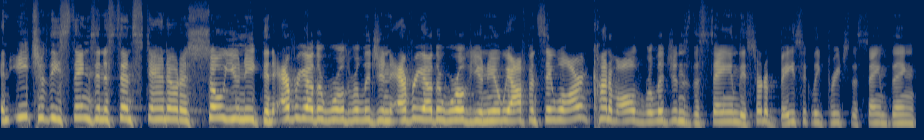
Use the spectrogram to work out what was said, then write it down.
And each of these things, in a sense, stand out as so unique than every other world religion, every other worldview. You know, we often say, well, aren't kind of all religions the same? They sort of basically preach the same thing,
